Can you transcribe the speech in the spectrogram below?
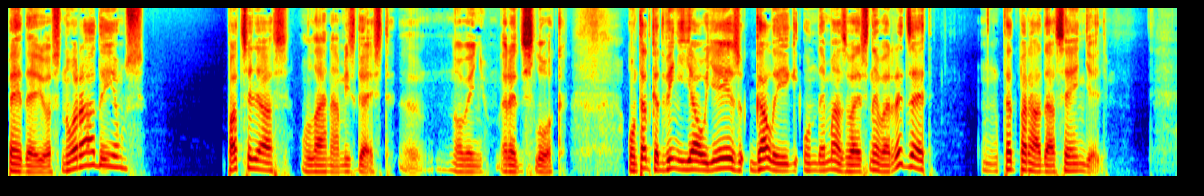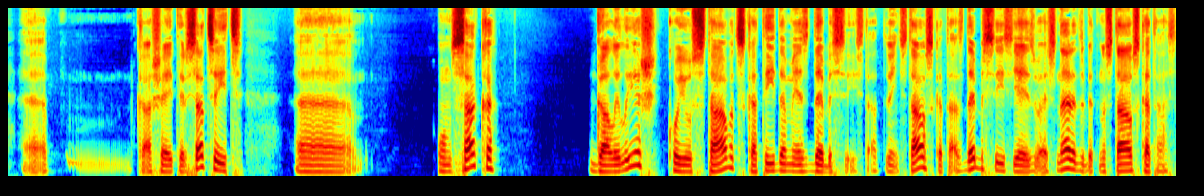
pēdējos norādījumus, paceļās un lēnām izgaist uh, no viņu redzes loka. Un tad, kad viņi jau Jēzu galīgi un nemaz vairs nevar redzēt, mm, tad parādās eņģeļi. Kā šeit ir sacīts, un saka, galilieši, ko jūs stāvat skatīdamies debesīs. Tātad viņi stāv skatās debesīs, Jēzus vairs neredz, bet nu stāv skatās.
